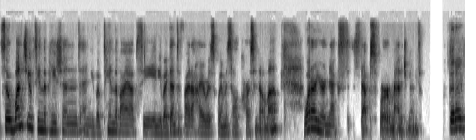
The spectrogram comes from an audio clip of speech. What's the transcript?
So once you've seen the patient and you've obtained the biopsy and you've identified a high risk squamous cell carcinoma, what are your next steps for management? Then I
